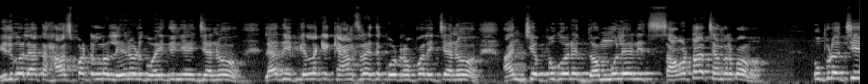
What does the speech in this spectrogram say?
ఇదిగో లేకపోతే హాస్పిటల్లో లేనోడికి వైద్యం చేయించాను లేకపోతే ఈ పిల్లకి క్యాన్సర్ అయితే కోటి రూపాయలు ఇచ్చాను అని చెప్పుకొని దమ్ము లేని సవటా చంద్రబాబు. ఇప్పుడు వచ్చి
